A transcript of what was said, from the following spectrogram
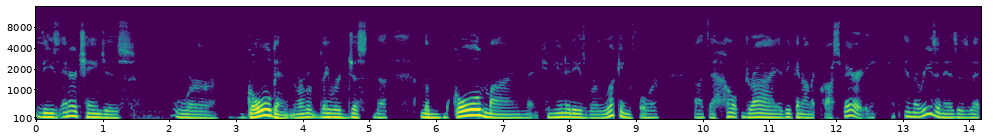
these interchanges were golden or they were just the the gold mine that communities were looking for uh, to help drive economic prosperity and the reason is is that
